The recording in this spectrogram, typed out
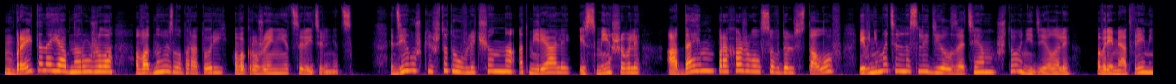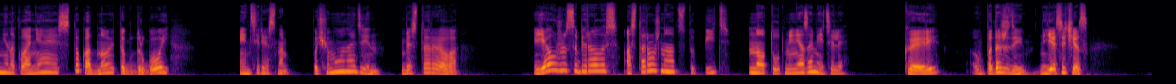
Брейтона я обнаружила в одной из лабораторий в окружении целительниц. Девушки что-то увлеченно отмеряли и смешивали, а Дайм прохаживался вдоль столов и внимательно следил за тем, что они делали, время от времени наклоняясь то к одной, то к другой. Интересно, почему он один, без Терелла? Я уже собиралась осторожно отступить, но тут меня заметили. «Кэрри? Подожди, я сейчас...»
